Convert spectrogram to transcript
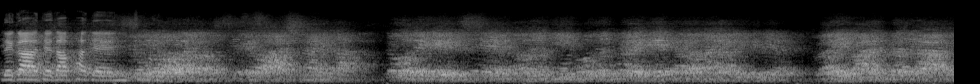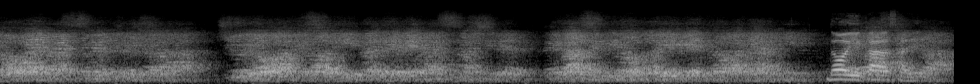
내가 대답하되 주여 너희가 살리라.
